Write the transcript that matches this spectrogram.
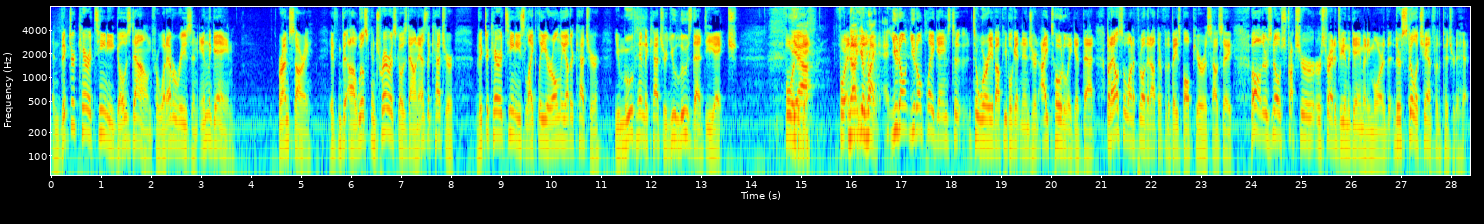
and Victor Caratini goes down for whatever reason in the game, or I'm sorry, if uh, Willson Contreras goes down as the catcher, Victor Caratini's likely your only other catcher. You move him to catcher, you lose that DH for yeah. the game. For, no, you're right. You don't you don't play games to to worry about people getting injured. I totally get that, but I also want to throw that out there for the baseball purists. How say, oh, there's no structure or strategy in the game anymore. There's still a chance for the pitcher to hit.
